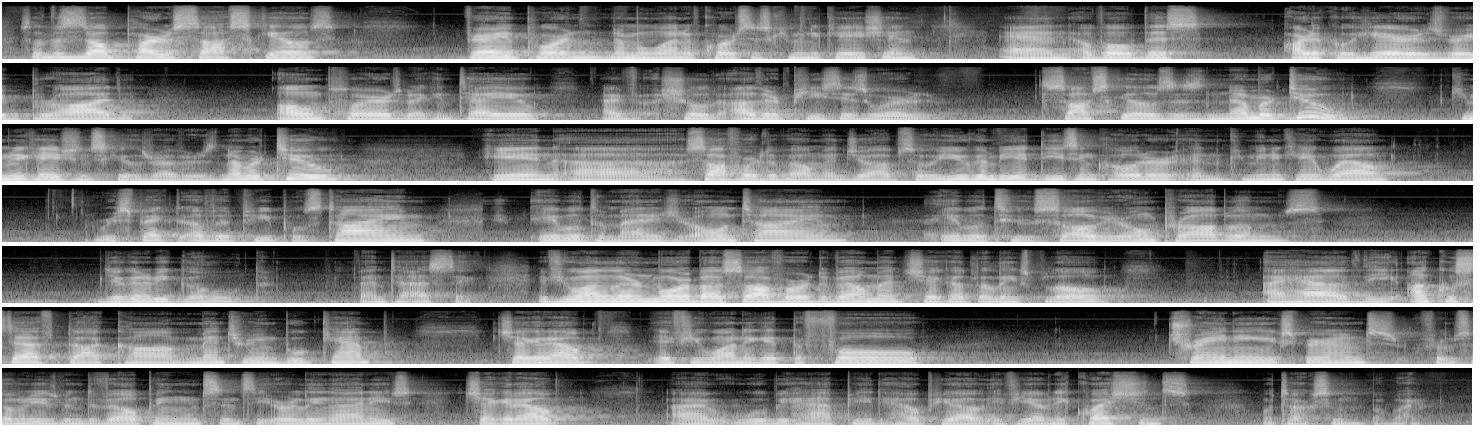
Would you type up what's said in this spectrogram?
So this is all part of soft skills. Very important. Number one, of course, is communication. And although this article here is very broad, all employers, but I can tell you, I've showed other pieces where soft skills is number two, communication skills rather is number two in uh, software development jobs. So you can be a decent coder and communicate well, respect other people's time, able to manage your own time, able to solve your own problems. You're going to be gold. Fantastic. If you want to learn more about software development, check out the links below. I have the UncleStef.com mentoring bootcamp. Check it out if you want to get the full training experience from somebody who's been developing since the early 90s. Check it out. I will be happy to help you out. If you have any questions, we'll talk soon. Bye bye.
